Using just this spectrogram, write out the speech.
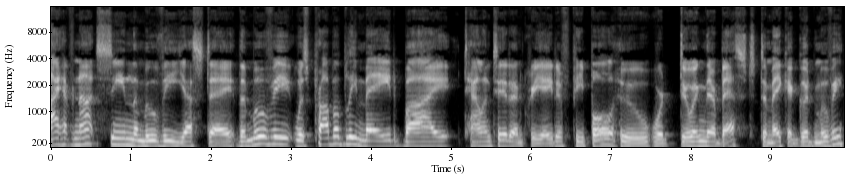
I have not seen the movie Yes Day. The movie was probably made by talented and creative people who were doing their best to make a good movie.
